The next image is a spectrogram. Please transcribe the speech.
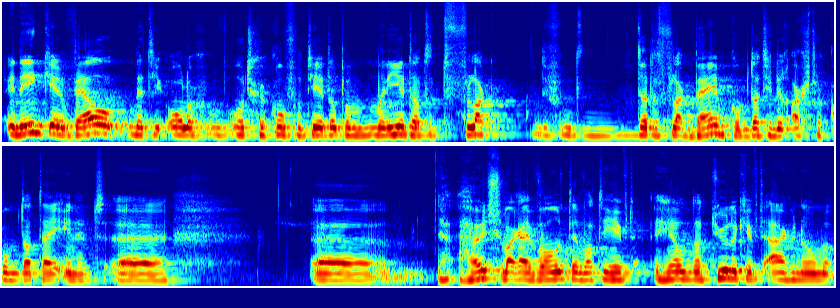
in één keer wel met die oorlog wordt geconfronteerd op een manier dat het vlak, dat het vlak bij hem komt, dat hij erachter komt dat hij in het. Uh, uh, huis waar hij woont en wat hij heeft, heel natuurlijk heeft aangenomen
